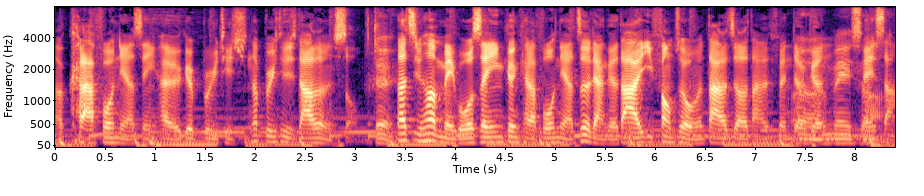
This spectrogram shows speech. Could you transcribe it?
然后 California 的声音，还有一个 British。那 British 大家都很熟，对，那基本上美国声音跟 California 这两个，大家一放出来，我们大家知道，大概 Fender 呃跟 Mesa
